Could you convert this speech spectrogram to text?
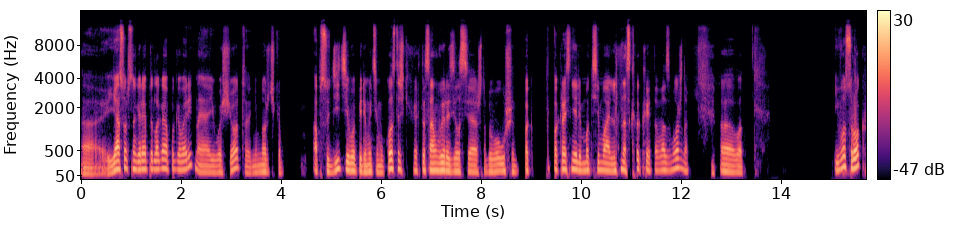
А, я, собственно говоря, предлагаю поговорить на его счет, немножечко обсудить его, перемыть ему косточки, как ты сам выразился, чтобы его уши покраснели максимально, насколько это возможно. А, вот. Его срок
